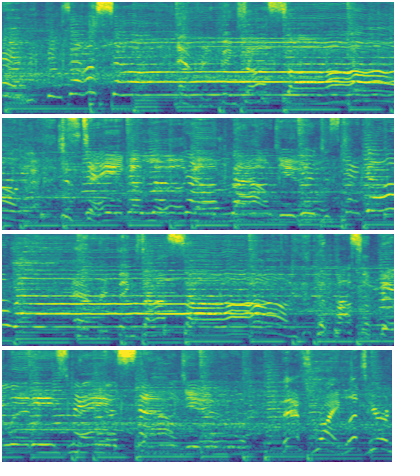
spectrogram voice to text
Everything's a possibilities may astound you. That's right. Let's hear it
